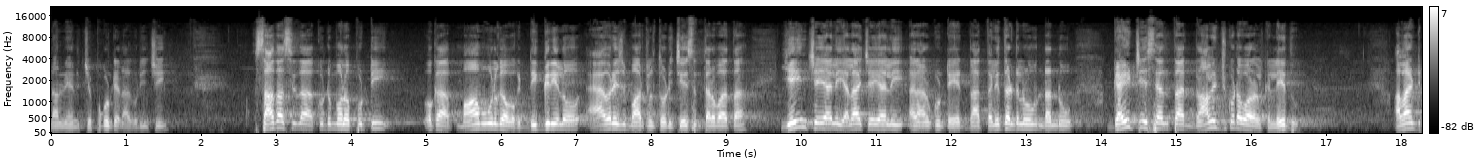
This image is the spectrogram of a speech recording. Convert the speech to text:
నన్ను నేను చెప్పుకుంటే నా గురించి సాదాసీదా కుటుంబంలో పుట్టి ఒక మామూలుగా ఒక డిగ్రీలో యావరేజ్ మార్కులతోటి చేసిన తర్వాత ఏం చేయాలి ఎలా చేయాలి అని అనుకుంటే నా తల్లిదండ్రులు నన్ను గైడ్ చేసేంత నాలెడ్జ్ కూడా వాళ్ళకి లేదు. అలాంటి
